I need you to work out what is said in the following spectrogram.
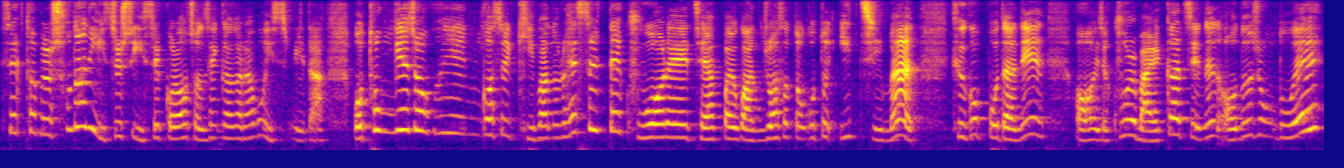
섹터별 순환이 있을 수 있을 거라고 전 생각을 하고 있습니다. 뭐 통계적인 것을 기반으로 했을 때 9월에 제약바이오가 안 좋았었던 것도 있지만 그것보다는 어 이제 9월 말까지는 어느 정도의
